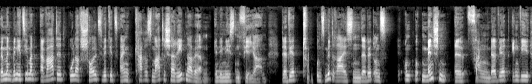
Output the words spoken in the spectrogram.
wenn man, wenn jetzt jemand erwartet, Olaf Scholz wird jetzt ein charismatischer Redner werden in den nächsten vier Jahren, der wird uns mitreißen, der wird uns und, und Menschen äh, fangen, der wird irgendwie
